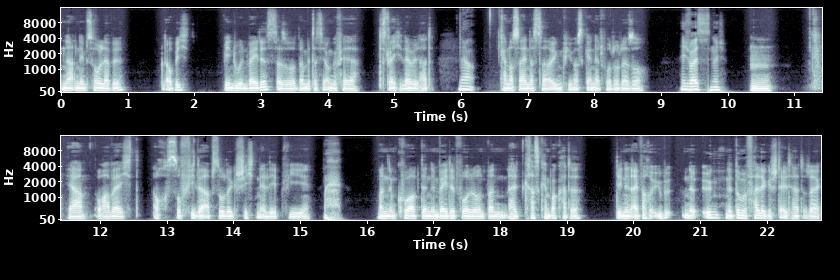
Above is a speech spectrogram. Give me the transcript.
Ne, an dem Soul-Level, glaube ich, wen du invadest. Also damit das ja ungefähr das gleiche Level hat. Ja, Kann auch sein, dass da irgendwie was geändert wurde oder so. ich weiß es nicht. Mhm. Ja, oh, aber echt auch so viele absurde Geschichten erlebt, wie man im Koop dann invaded wurde und man halt krass keinen Bock hatte, denen einfach eine, irgendeine dumme Falle gestellt hat oder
